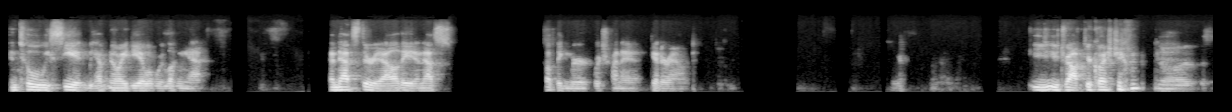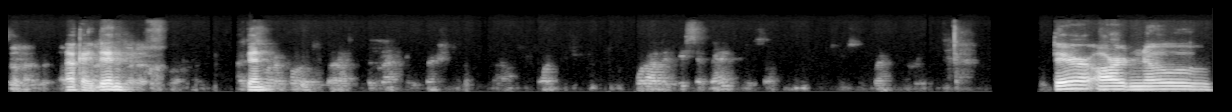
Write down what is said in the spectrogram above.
until we see it, we have no idea what we're looking at. And that's the reality. And that's something we're, we're trying to get around. You, you dropped your question? No, it's not. Okay, then- I Then- just want to follow uh, the graphene question. Uh, What, the disadvantages of using graphene? There are no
